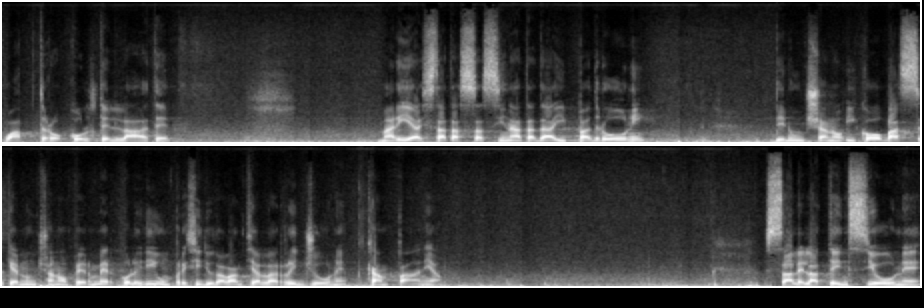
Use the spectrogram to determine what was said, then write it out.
quattro coltellate. Maria è stata assassinata dai padroni denunciano i Cobas che annunciano per mercoledì un presidio davanti alla regione Campania. Sale la tensione,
